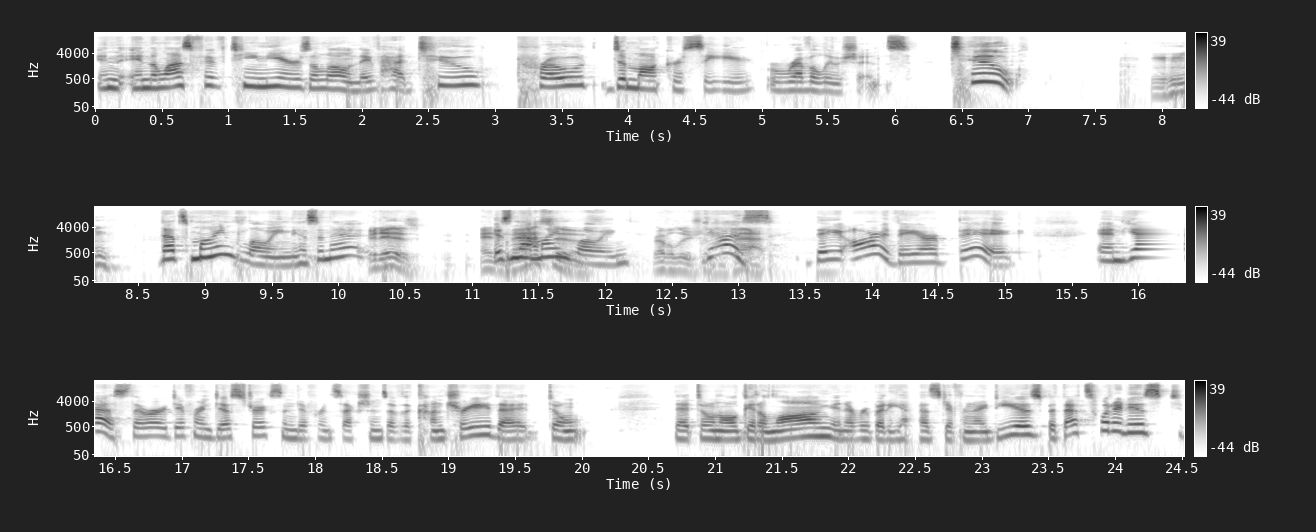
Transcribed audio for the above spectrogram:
in in the last 15 years alone, they've had two pro democracy revolutions. 2 Mhm. That's mind blowing, isn't it? It is. And Isn't that mind-blowing? Revolutions. at Yes, they are. They are big. And yes, there are different districts and different sections of the country that don't that don't all get along and everybody has different ideas, but that's what it is to,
